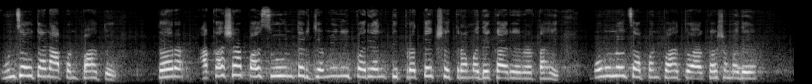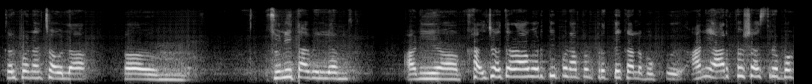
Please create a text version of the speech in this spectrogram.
उंचवताना आपण पाहतोय. तर आकाशापासून तर जमिनीपर्यंत ती प्रत्येक क्षेत्रामध्ये कार्यरत आहे. म्हणूनच आपण पाहतो आकाशामध्ये कल्पना चावला सुनीता विल्यम्स आणि खालच्या तळावरती पण आपण प्रत्येकाला बघतोय. आणि अर्थशास्त्र बघ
